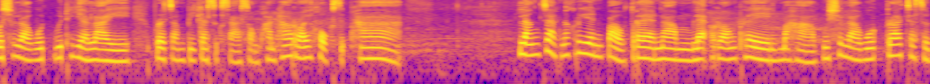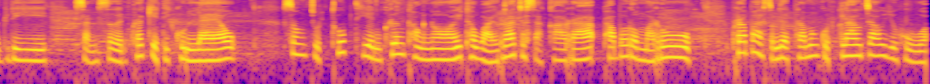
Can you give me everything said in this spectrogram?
วชราวุธวิทยาลัย ประจำปีการศึกษา 2565หลังจากนักเรียนเป่าแตรนำและร้องเพลง มหาวิชลาวุธราชสุดี สรรเสริญพระเกียรติคุณแล้ว ทรงจุดธูปเทียนเครื่องทองน้อย ถวายราชสักการะพระบรมรูป พระบาทสมเด็จพระมงกุฎเกล้าเจ้าอยู่หัว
